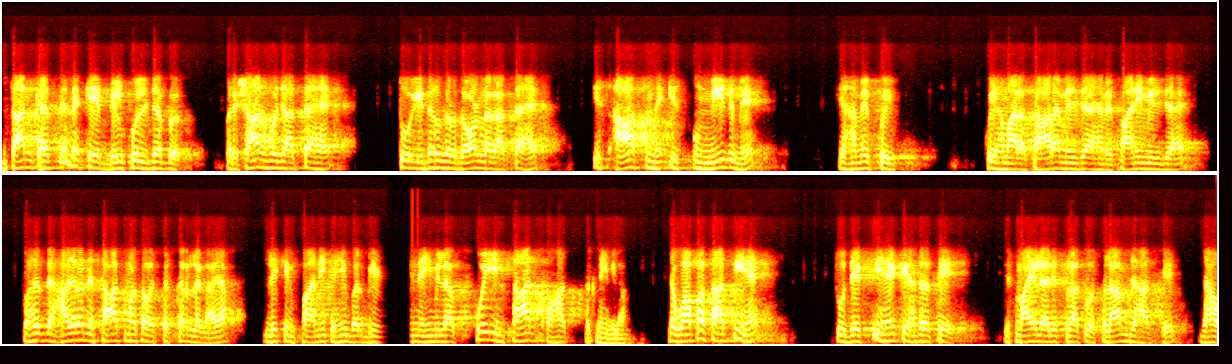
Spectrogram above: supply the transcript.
इंसान कहते हैं ना कि बिल्कुल जब परेशान हो जाता है तो इधर उधर दौड़ लगाता है, इस आस में, इस उम्मीद में कि हमें कोई कोई हमारा सहारा मिल जाए, हमें पानी मिल जाए। तो हज़रत हाजरा ने सात मरतबा चक्कर लगाया, लेकिन पानी कहीं पर भी नहीं मिला, कोई इंसान वहाँ तक नहीं मिला। जब वापस आती हैं तो देखती हैं कि हज़रत इस्माइल सलाम जहाँ थे, जहाँ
